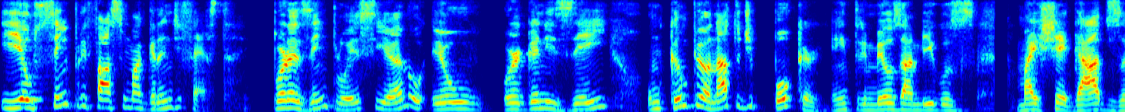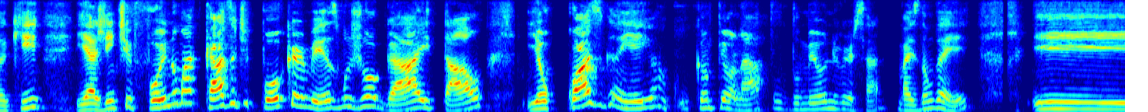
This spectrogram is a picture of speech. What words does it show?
e eu sempre faço uma grande festa. Por exemplo, esse ano eu organizei um campeonato de poker entre meus amigos mais chegados aqui e a gente foi numa casa de poker mesmo jogar e tal. E eu quase ganhei o campeonato do meu aniversário, mas não ganhei. E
